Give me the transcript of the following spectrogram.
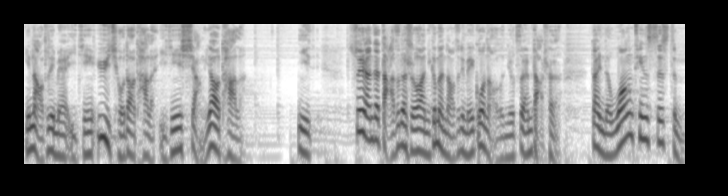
你脑子里面已经欲求到它了，已经想要它了，你。虽然在打字的时候啊，你根本脑子里没过脑子，你就自然打出来了。但你的 wanting system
